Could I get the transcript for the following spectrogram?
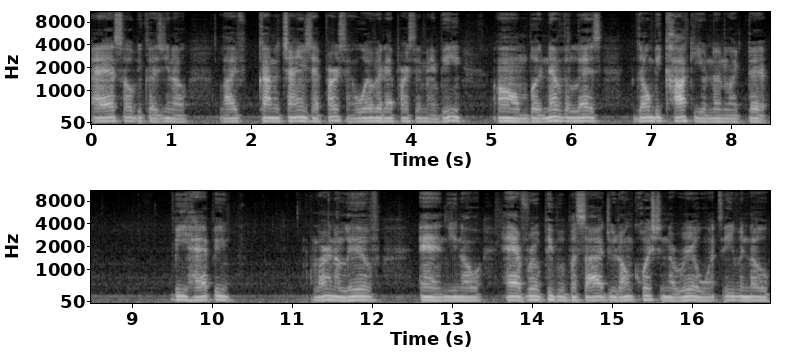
an asshole because you know life kind of changed that person, whoever that person may be. Um, but nevertheless, don't be cocky or nothing like that be happy, learn to live, and you know have real people beside you. Don't question the real ones, even though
